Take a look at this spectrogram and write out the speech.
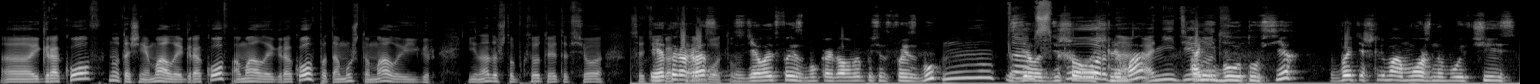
э, игроков, ну, точнее, мало игроков, а мало игроков, потому что мало игр. И надо, чтобы кто-то это все с И этим это как раз работал. сделает Facebook, когда он выпустит Facebook. Ну, там сделать дешевые шлема, Они делают... Они будут у всех. В эти шлема можно будет через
